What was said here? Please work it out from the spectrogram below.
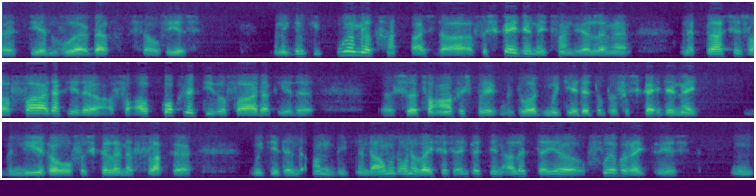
uh, teenwoordig sal wees. En ek dink die oomblik as daar 'n verskeidenheid van leerders in 'n klas is waar vaardighede, veral kognitiewe vaardighede, 'n soort van aangespreek moet word, moet jy dit op 'n verskeidenheid maniere of verskillende vlakke moet jy dit aanbied. En daar moet onderwysers eintlik ten alle tye voorbereid wees om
